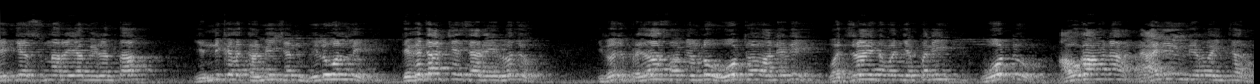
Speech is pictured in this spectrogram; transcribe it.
ఏం చేస్తున్నారయ్యా మీరంతా? ఎన్నికల కమిషన్ విలువల్ని దిగజార్చేశారు ఈరోజు. ఈరోజు ప్రజాస్వామ్యంలో ఓటు అనేది వజ్రాయుధం అని చెప్పని ఓటు అవగాహన ర్యాలీలు నిర్వహించారు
